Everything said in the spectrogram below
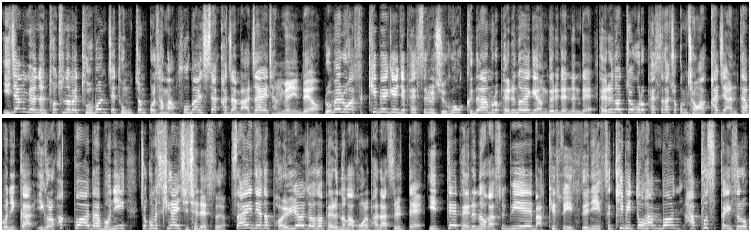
이 장면은 토트넘의 두 번째 동점골 상황 후반 시작하자마자의 장면인데요. 로메로가 스킵에게 이제 패스를 주고 그 다음으로 베르너에게 연결이 됐는데 베르너 쪽으로 패스가 조금 정확하지 않다 보니까 이걸 확보하다 보니 조금 시간이 지체됐어요. 사이드에서 벌려져서 베르너가 공을 받았을 때 이때 베르너가 수비에 막힐 수 있으니 스킵이 또 한 번 하프 스페이스로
